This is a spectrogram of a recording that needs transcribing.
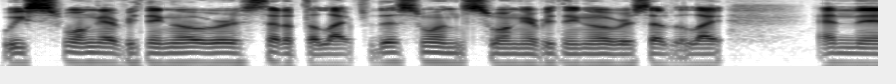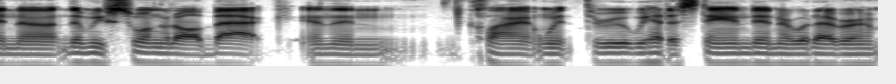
we swung everything over, set up the light for this one, swung everything over, set up the light, and then uh, then we swung it all back, and then client went through. We had a stand in or whatever.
